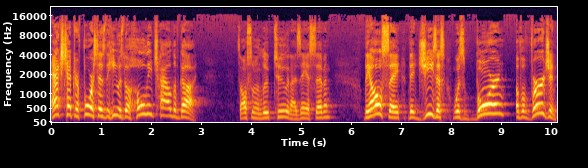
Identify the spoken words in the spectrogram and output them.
Acts chapter 4 says that he was the holy child of God. It's also in Luke 2 and Isaiah 7. They all say that Jesus was born of a virgin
